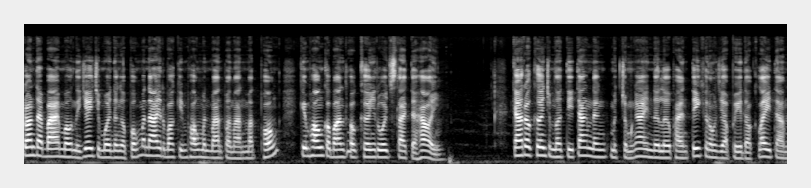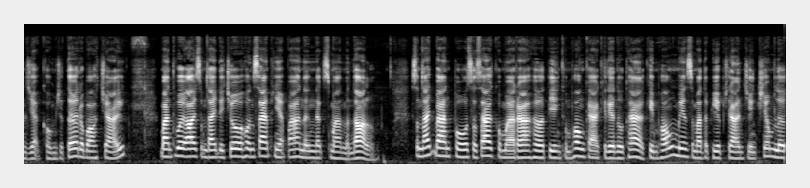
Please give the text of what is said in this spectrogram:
គ្រាន់តែបែរមកនិយាយជាមួយនឹងឪពុកម្ដាយរបស់គឹមហុងមិនបានប្រមាណម៉ាត់ផងគឹមហុងក៏បានរកឃើញរួចស្រេចទៅហើយការរកឃើញចំណុចទីតាំងនិងចម្ងាយនៅលើផែនទីក្នុងរយៈពេលដ៏ខ្លីតាមរយៈកុំព្យូទ័ររបស់ចៅបានធ្វើឲ្យសម្ដេចតេជោហ៊ុនសែនភ្ញាក់ផ្អើលនិងនឹកស្មានមិនដល់ សម្ដេចបានពោលសរសើរកុមារាហឺទៀងកំហុងការគ្រានោះថាគឹមហុងមានសមត្ថភាពច្រើនជាងខ្ញុំលើ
